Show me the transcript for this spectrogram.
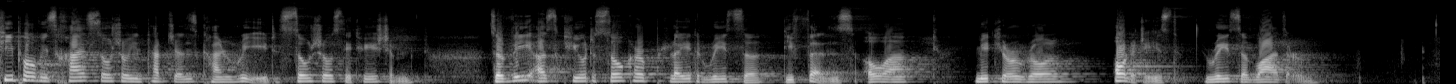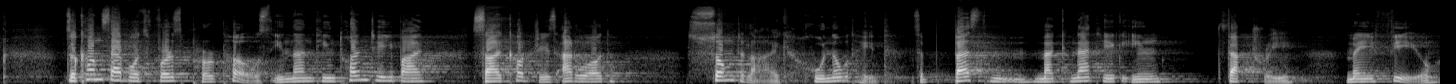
People with high social intelligence can read social situations. The way a skilled soccer player reads the defense or a meteorologist reads the weather. The concept was first proposed in 1920 by psychologist Edward Thorndike, who noted the best magnetic in factory may feel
